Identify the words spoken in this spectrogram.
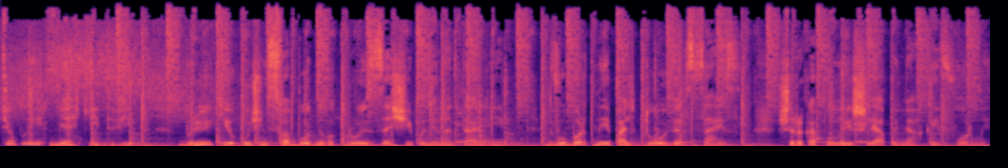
Теплый мягкий твит, брюки очень свободного кроя с защипами на талии, двубортные пальто «Версайз», широкополые шляпы мягкой формы,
